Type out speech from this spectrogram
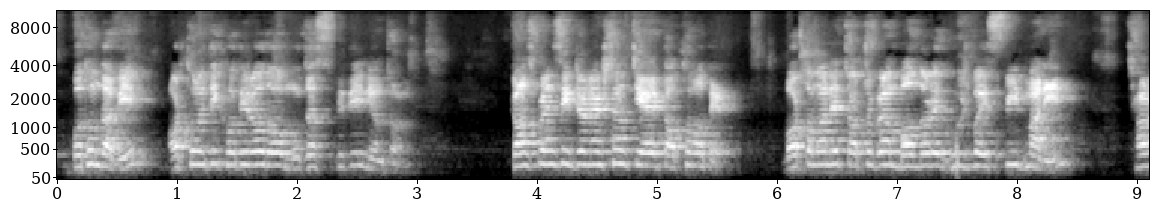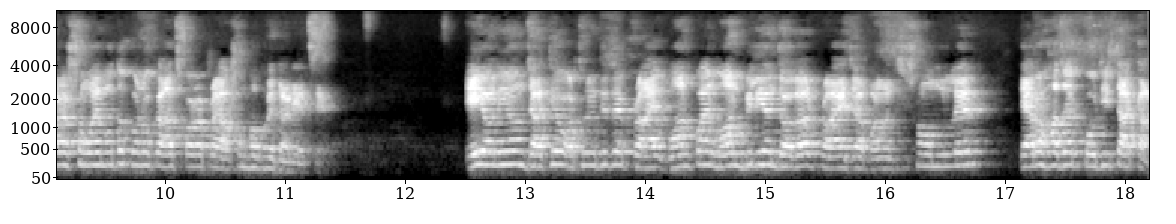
প্রথম দাবি অর্থনৈতিক ক্ষতিরোধ ও মুদ্রাস্ফীতি নিয়ন্ত্রণ। ট্রান্সপারেন্সি ইন্টারন্যাশনাল চেয়ার তথ্যমতে বর্তমানে চট্টগ্রাম বন্দরে ঘুষ বা স্পিড মানি ছাড়ার সময় মতো কোনো কাজ করা প্রায় অসম্ভব হয়ে দাঁড়িয়েছে। এই অনিয়ম জাতীয় অর্থনীতিতে প্রায় one point one billion dollar প্রায় যা বাংলাদেশের সমমূল্যের তেরো হাজার কোটি টাকা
